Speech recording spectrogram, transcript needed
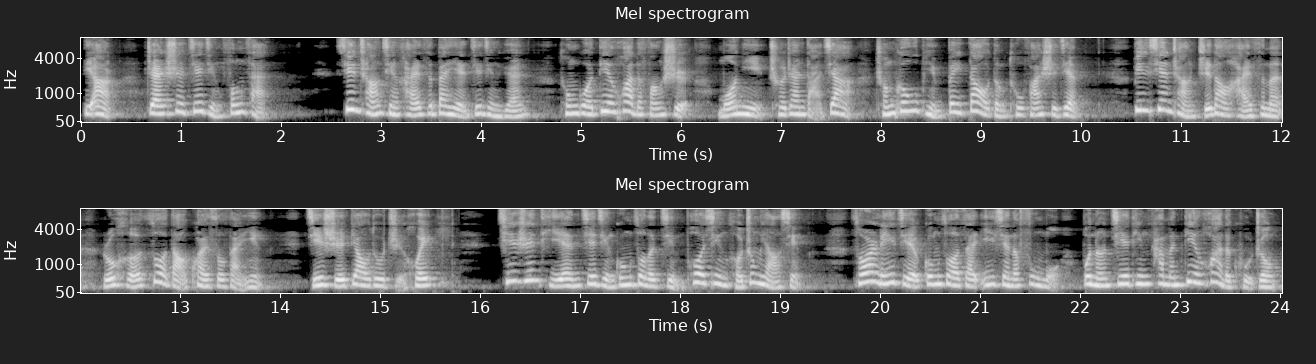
第二，展示街景风采，现场请孩子扮演接警员。通过电话的方式模拟车站打架、乘客物品被盗等突发事件，并现场指导孩子们如何做到快速反应、及时调度指挥，亲身体验接警工作的紧迫性和重要性，从而理解工作在一线的父母不能接听他们电话的苦衷。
